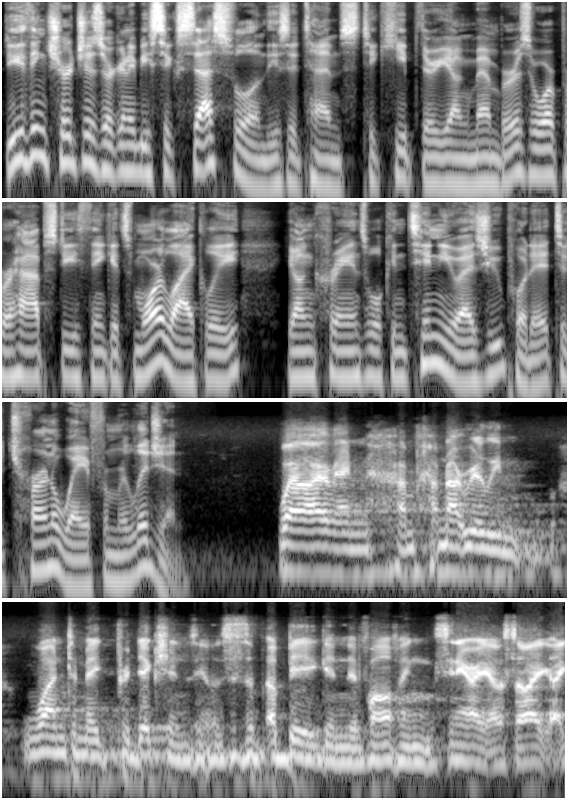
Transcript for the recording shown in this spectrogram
do you think churches are going to be successful in these attempts to keep their young members, or perhaps do you think it's more likely young Koreans will continue, as you put it, to turn away from religion? Well, I mean, I'm, I'm not really one to make predictions. You know, this is a, a big and evolving scenario, so I, I,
